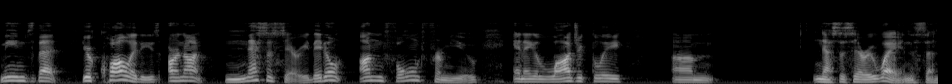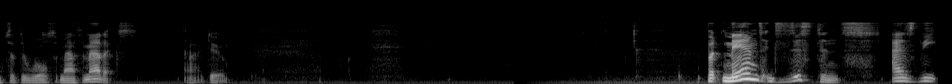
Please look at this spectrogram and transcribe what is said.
means that your qualities are not necessary. They don't unfold from you in a logically um, necessary way in the sense that the rules of mathematics uh, do. But man's existence as the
